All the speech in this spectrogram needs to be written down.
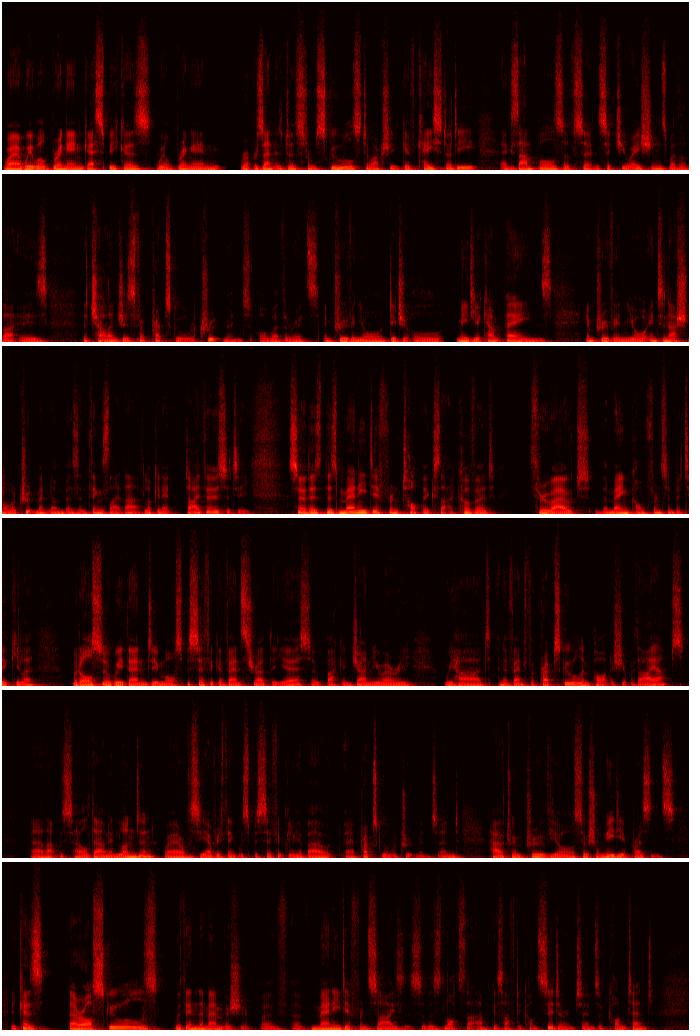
where we will bring in guest speakers. We'll bring in representatives from schools to actually give case study examples of certain situations, whether that is the challenges for prep school recruitment or whether it's improving your digital media campaigns, improving your international recruitment numbers and things like that, looking at diversity. So there's there's many different topics that are covered throughout the main conference in particular, but also we then do more specific events throughout the year. So back in January, we had an event for prep school in partnership with IAPS. Uh, that was held down in London, where obviously everything was specifically about uh, prep school recruitment and how to improve your social media presence. Because there are schools within the membership of, of many different sizes. So there's lots that AMCIS have to consider in terms of content.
